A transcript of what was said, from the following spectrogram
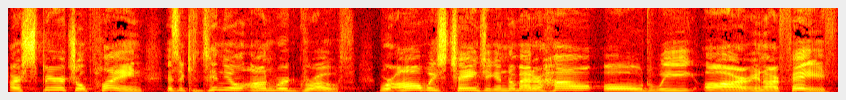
Our spiritual plane is a continual onward growth. We're always changing, and no matter how old we are in our faith,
